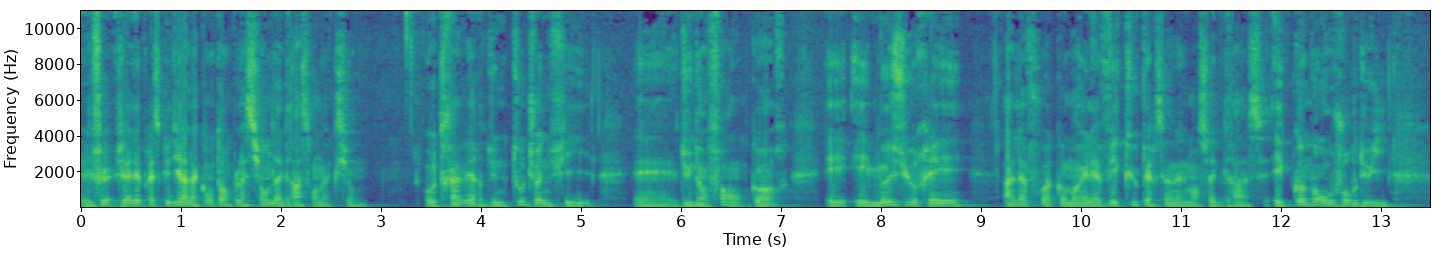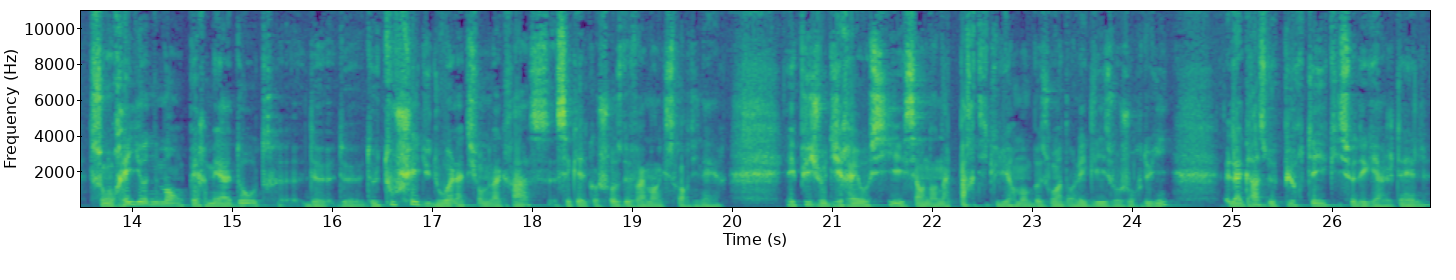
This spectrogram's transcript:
J'allais presque dire la contemplation de la grâce en action, au travers d'une toute jeune fille, d'une enfant encore, et, et mesurer à la fois comment elle a vécu personnellement cette grâce et comment aujourd'hui son rayonnement permet à d'autres de, de, toucher du doigt l'action de la grâce, c'est quelque chose de vraiment extraordinaire. Et puis je dirais aussi, et ça on en a particulièrement besoin dans l'Église aujourd'hui, la grâce de pureté qui se dégage d'elle,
